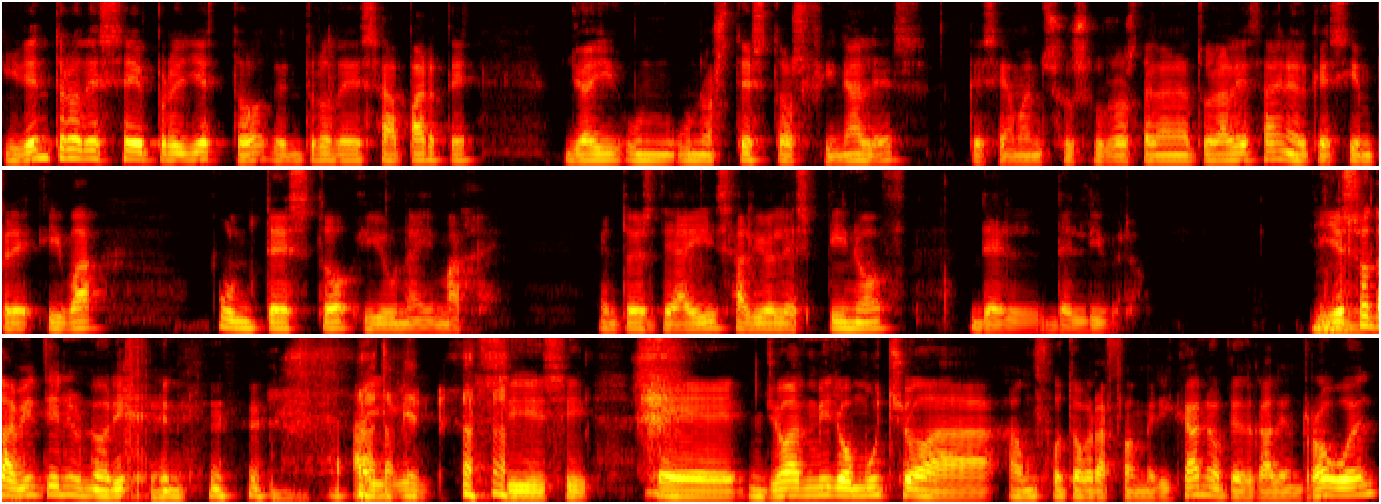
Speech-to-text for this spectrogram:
Y dentro de ese proyecto, dentro de esa parte, yo hay unos textos finales que se llaman Susurros de la Naturaleza, en el que siempre iba un texto y una imagen. Entonces de ahí salió el spin-off del, libro. Y eso también tiene un origen. ah, también. sí, sí. Eh, yo admiro mucho a, a, un fotógrafo americano que es Galen Rowell,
